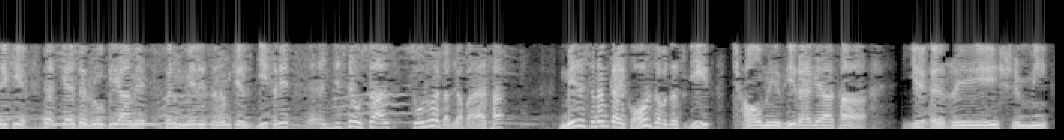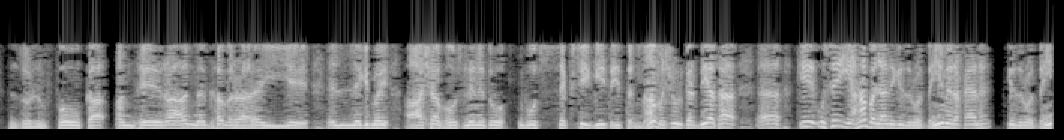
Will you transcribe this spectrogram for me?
देखिए कैसे रोक लिया हमें। फिर मेरे सनम के इस गीत ने जिसने उस साल सोलवा दर्जा पाया था। मेरे सनम का एक और ज़बरदस्त गीत छाव में भी रह गया था। यह रेशमी जुल्फों का अंधेरा न घबराइए। लेकिन भाई आशा भोसले ने तो वो सेक्सी गीत इतना मशहूर कर दिया था कि उसे यहाँ बजाने की ज़रूरत नहीं है मेरा ख्याल है की ज़रूरत नहीं।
